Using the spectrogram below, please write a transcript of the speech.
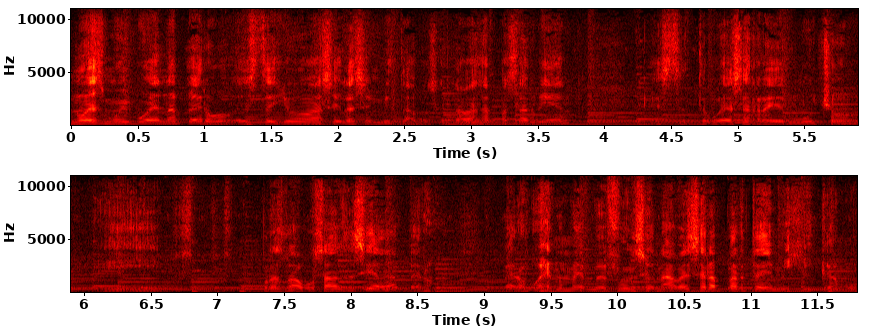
no es muy buena, pero este, yo así les invitaba. O la vas a pasar bien, este, te voy a hacer reír mucho y, pues, pues, babosadas decía, pero pero bueno, me, funcionaba, esa era parte de mi jícamo.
